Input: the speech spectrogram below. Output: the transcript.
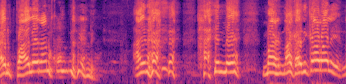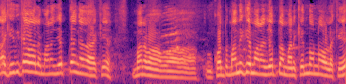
ఆయన పాలేరు అనుకుంటున్నాడండి. ఆయన ఆయన్నే మా- నాకు అది కావాలి నాకు ఇది కావాలి. మనం చెప్తాం కదా మనం కొంతమందికి మనం చెప్తాం మన కింద ఉన్న వాళ్ళకి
